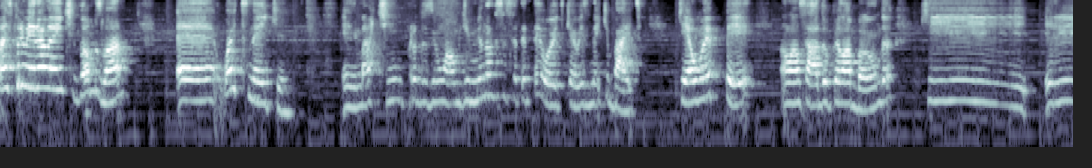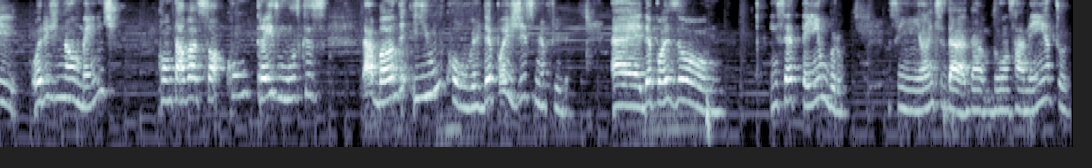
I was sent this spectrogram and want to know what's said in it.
Mas primeiramente, vamos lá. É, White Snake. Martin produziu um álbum de 1978, que é o Snake Bite, que é um EP lançado pela banda que ele originalmente contava só com três músicas da banda e um cover. Depois disso, minha filha, é, depois do. Em setembro, assim, antes da, da do lançamento,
